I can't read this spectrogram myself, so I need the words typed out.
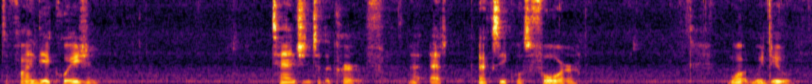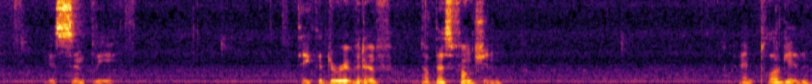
to find the equation tangent to the curve at, at x equals 4, what we do is simply take the derivative of this function and plug in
